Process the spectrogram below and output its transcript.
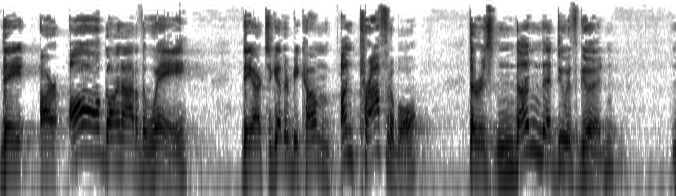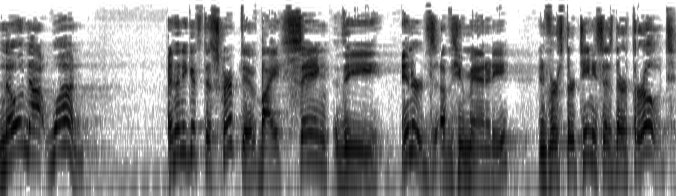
They are all gone out of the way. They are together become unprofitable. There is none that doeth good. No, not one. And then he gets descriptive by saying the innards of humanity. In verse 13, he says, Their throat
